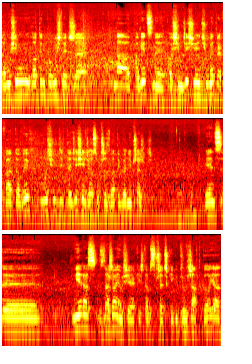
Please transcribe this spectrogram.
to musimy o tym pomyśleć, że na powiedzmy 80 metrach kwadratowych musi te 10 osób przez dwa tygodnie przeżyć. Więc e, nieraz zdarzają się jakieś tam sprzeczki, rzadko, ja e,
